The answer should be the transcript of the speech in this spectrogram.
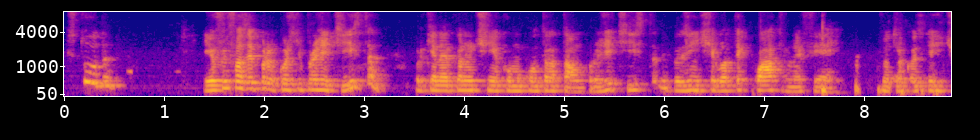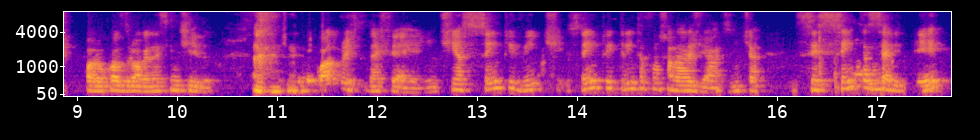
estuda. Eu fui fazer curso de projetista, porque na época não tinha como contratar um projetista, depois a gente chegou a ter quatro na FR. Foi outra coisa que a gente parou com as drogas nesse sentido. A gente tem quatro projetistas na FR, a gente tinha 120, 130 funcionários diários, a gente tinha 60 CLT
